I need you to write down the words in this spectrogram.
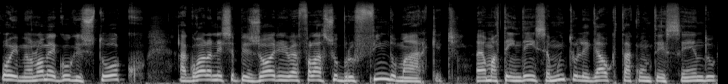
Oi, meu nome é Guga Stocco. Agora, nesse episódio, a gente vai falar sobre o fim do marketing. É uma tendência muito legal que está acontecendo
